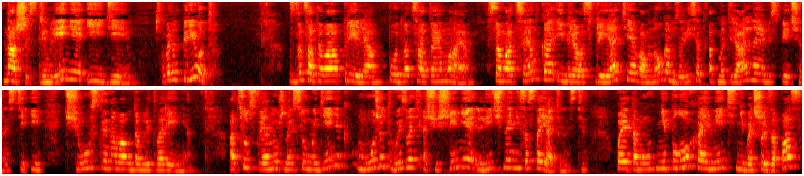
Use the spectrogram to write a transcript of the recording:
наши стремления и идеи. В этот период с 20 апреля по 20 мая Самооценка и мировосприятие во многом зависят от материальной обеспеченности и чувственного удовлетворения. Отсутствие нужной суммы денег может вызвать ощущение личной несостоятельности. Поэтому неплохо иметь небольшой запас,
